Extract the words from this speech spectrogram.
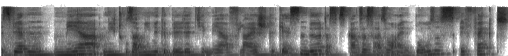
Es werden mehr Nitrosamine gebildet, je mehr Fleisch gegessen wird. Das Ganze ist also ein Dosiseffekt.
